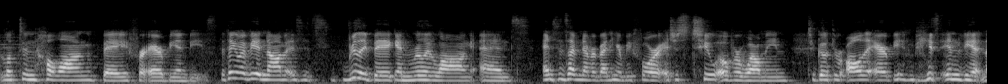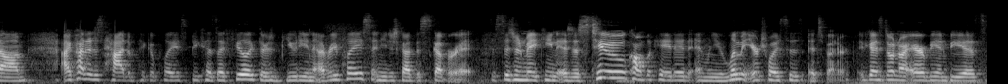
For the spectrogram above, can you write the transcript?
looked in Halong Bay for Airbnbs. The thing about Vietnam is it's really big and really long and and since I've never been here before, it's just too overwhelming to go through all the Airbnbs in Vietnam. I kind of just had to pick a place because I feel like there's beauty in every place and you just gotta discover it. Decision making is just too complicated and when you limit your choices, it's better. If you guys don't know what Airbnb is,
